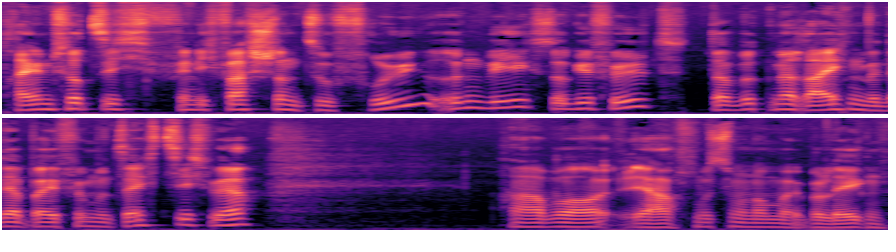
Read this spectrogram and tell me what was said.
43 finde ich fast schon zu früh irgendwie, so gefühlt. Da wird mir reichen, wenn der bei 65 wäre. Aber ja, muss man nochmal überlegen.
